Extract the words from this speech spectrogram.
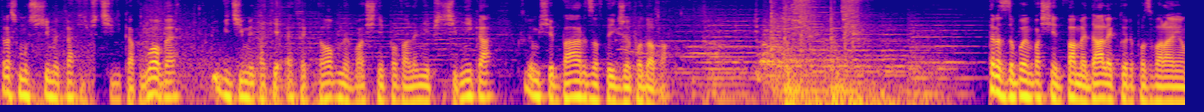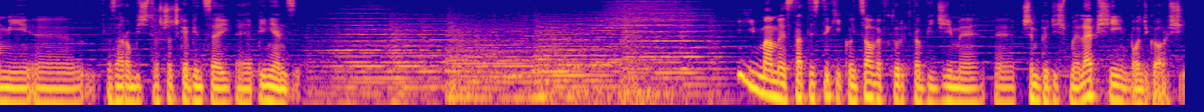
Teraz musimy trafić przeciwnika w głowę i widzimy takie efektowne właśnie powalenie przeciwnika, które mi się bardzo w tej grze podoba. Teraz zdobyłem właśnie dwa medale, które pozwalają mi yy, zarobić troszeczkę więcej yy, pieniędzy. I mamy statystyki końcowe, w których to widzimy, yy, czym byliśmy lepsi bądź gorsi.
